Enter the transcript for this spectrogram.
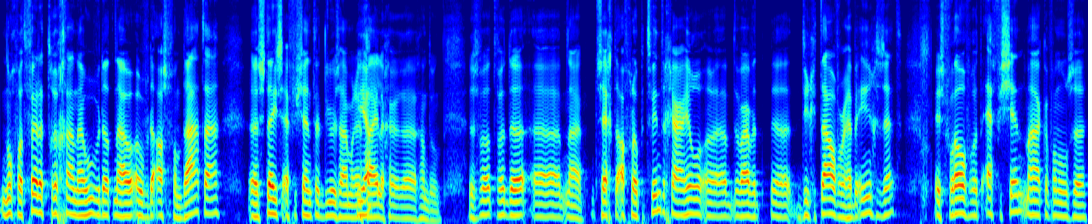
nog wat verder teruggaan naar hoe we dat nou over de as van data eh, steeds efficiënter, duurzamer en Ja. veiliger eh, gaan doen. Dus wat we de, eh, nou, zeg de afgelopen twintig jaar heel, waar we digitaal voor hebben ingezet, is vooral voor het efficiënt maken van, onze,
